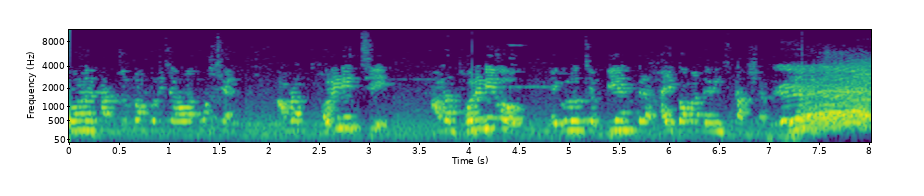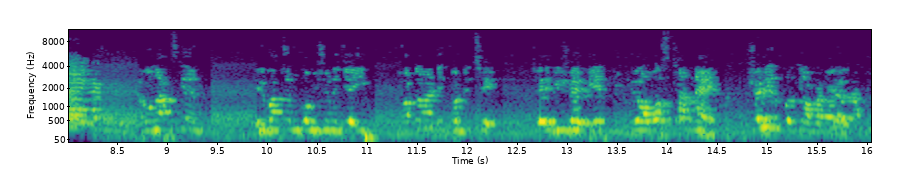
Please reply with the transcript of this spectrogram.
ধরনের কার্যক্রম পরিচালনা করছেন, আমরা ধরে নিচ্ছি, আমরা ধরে নিব, এগুলো হচ্ছে বিএনপির হাই কমান্ডের ইনস্ট্রাকশন এবং আজকে নির্বাচন কমিশনে যেই ঘটনাটি ঘটেছে, সেই বিষয়ে বিএনপি যে অবস্থান নেয়, সেটির প্রতি আমরা নজর রাখি।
